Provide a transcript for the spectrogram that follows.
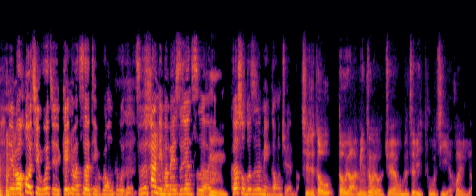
你们后勤补给给你们吃的挺丰富的，只是怕你们没时间吃而已。嗯，可殊不知是民众捐的，其实都都有啊，民众有捐，我们这里补给也会有。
